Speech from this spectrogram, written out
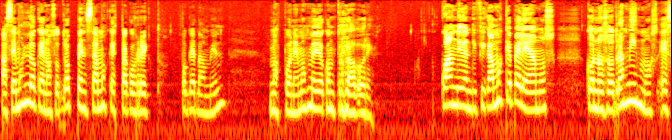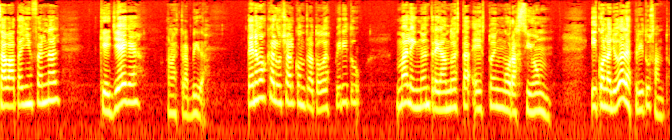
Hacemos lo que nosotros pensamos que está correcto, porque también nos ponemos medio controladores. Cuando identificamos que peleamos con nosotros mismos esa batalla infernal que llegue a nuestras vidas. Tenemos que luchar contra todo espíritu maligno entregando esta, esto en oración y con la ayuda del Espíritu Santo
